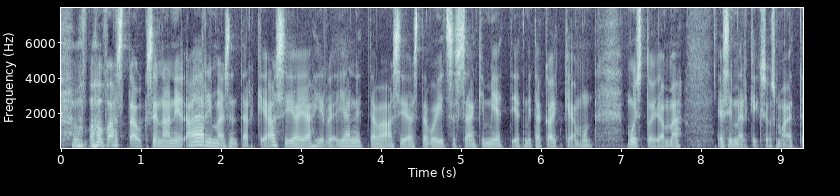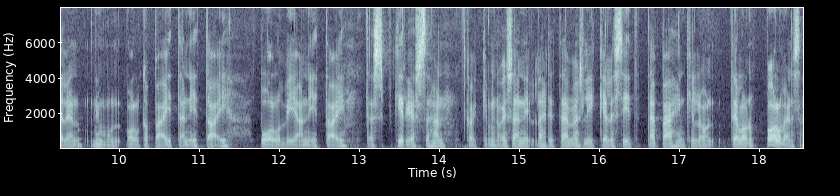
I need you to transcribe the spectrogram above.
vastauksena niin äärimmäisen tärkeä asia ja hirveän jännittävä asia. Sitä voi itsessäänkin miettiä, että mitä kaikkea mun muistoja mä esimerkiksi, jos mä ajattelen niin mun olkapäitäni tai polviani tai tässä kirjassahan kaikki minun isäni lähdetään myös liikkeelle siitä, että tämä päähenkilö on telonut polvensa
